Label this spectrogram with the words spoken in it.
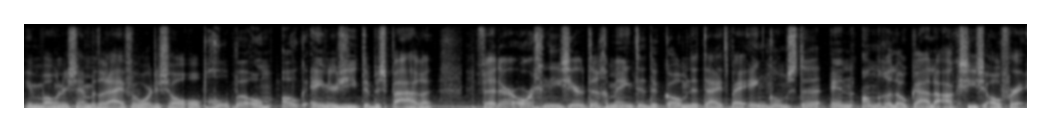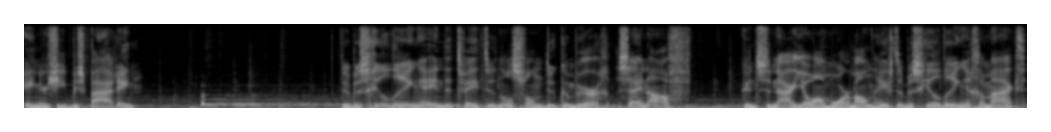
Inwoners en bedrijven worden zo opgeroepen om ook energie te besparen. Verder organiseert de gemeente de komende tijd bijeenkomsten en andere lokale acties over energiebesparing. De beschilderingen in de twee tunnels van Dukenburg zijn af. Kunstenaar Johan Moorman heeft de beschilderingen gemaakt.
